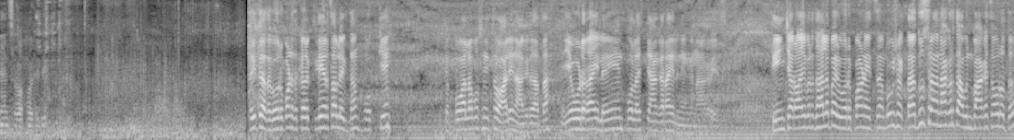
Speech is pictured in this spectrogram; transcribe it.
यांचं वापर इथे इथं आता गोरपाण्याचं कल क्लिअर चालू आहे एकदम. ओके. त्या पोलापासून इथं आले नागरे आता. एवढं राहिलं आणि पोलाच त्या राहिलं नाही नागरायचं तीन चार वाजेपर्यंत झालं पाहिजे वर पाहुण्याचं. बघू शकता दुसरा नागरतो आपण बागाचा वर होतं.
